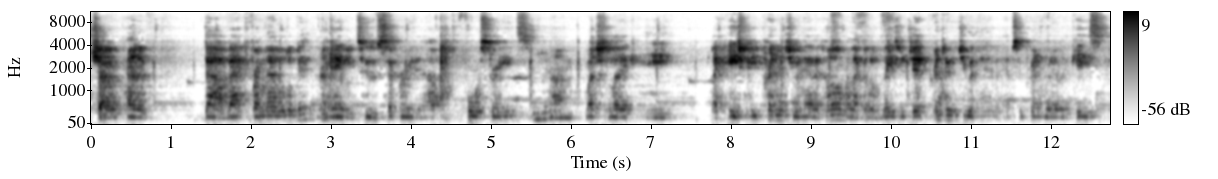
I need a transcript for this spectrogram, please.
So I would kind of dial back from that a little bit, and I'm able to separate it out into four screens, Mhm. um, much like a like HP printers you would have at home, or like a little laser jet printer that you would have at Epson printer, whatever the case,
